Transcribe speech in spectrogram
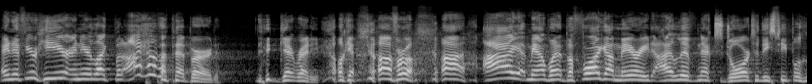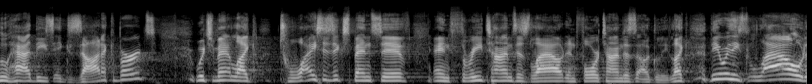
And if you're here and you're like, but I have a pet bird, Get ready. Okay, uh, for real. Uh, I man, before I got married, I lived next door to these people who had these exotic birds, which meant like twice as expensive and three times as loud and four times as ugly. Like they were these loud,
